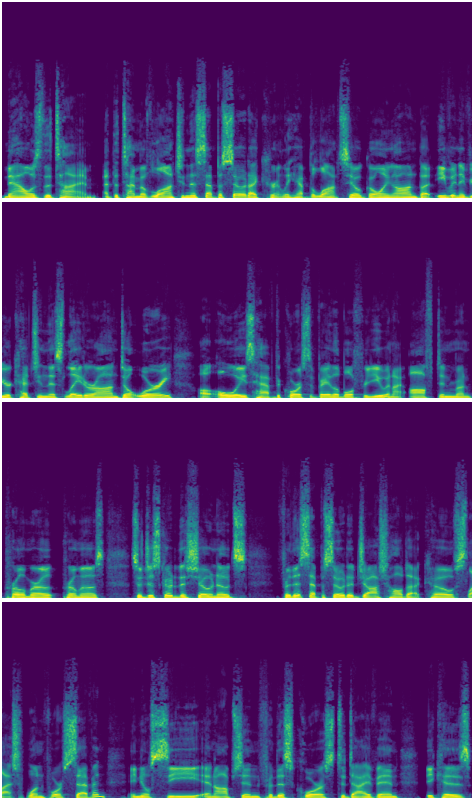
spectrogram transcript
now is the time. At the time of launching this episode, I currently have the launch sale going on, but even if you're catching this later on, don't worry. I'll always have the course available for you, and I often run promo, promos. So just go to the show notes for this episode at joshhall.co slash 147, and you'll see an option for this course to dive in because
